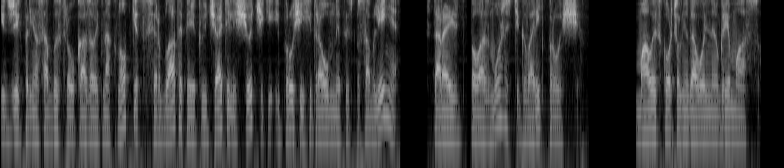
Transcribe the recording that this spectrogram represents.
И Джейк принялся быстро указывать на кнопки, циферблаты, переключатели, счетчики и прочие хитроумные приспособления, стараясь по возможности говорить проще. Малый скорчил недовольную гримасу.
